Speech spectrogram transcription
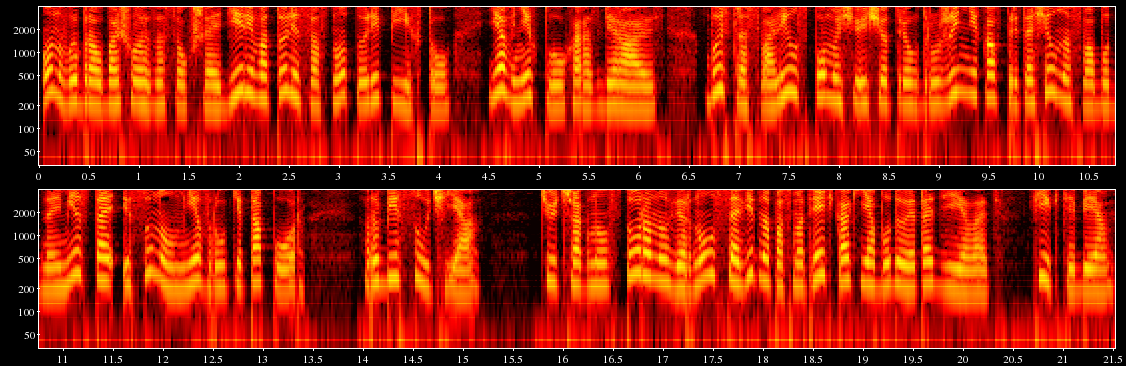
Он выбрал большое засохшее дерево, то ли сосну, то ли пихту. Я в них плохо разбираюсь. Быстро свалил с помощью еще трех дружинников, притащил на свободное место и сунул мне в руки топор – «Руби сучья!» Чуть шагнув в сторону, вернулся, видно посмотреть, как я буду это делать. «Фиг тебе!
